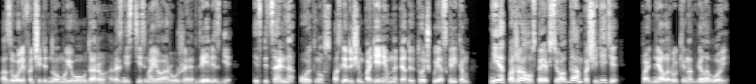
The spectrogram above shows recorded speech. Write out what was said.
Позволив очередному его удару разнести мое оружие в дребезги, и специально ойкнув с последующим падением на пятую точку, я с криком «Нет, пожалуйста, я все отдам, пощадите!» Поднял руки над головой.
